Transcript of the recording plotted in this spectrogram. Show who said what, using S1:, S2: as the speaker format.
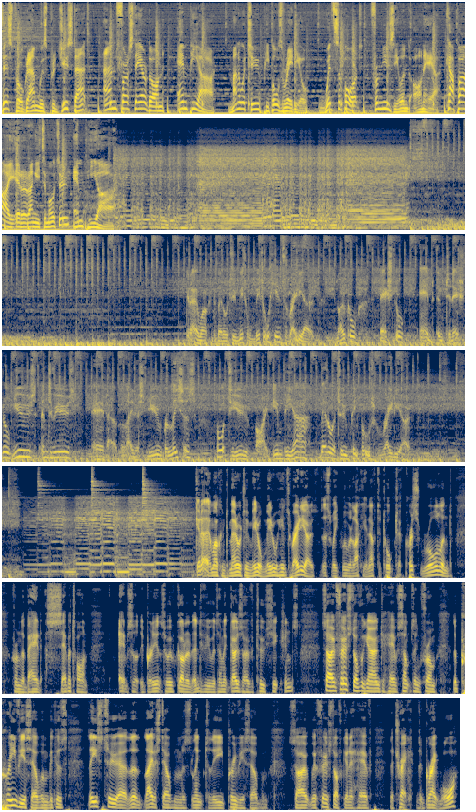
S1: This programme was produced at and first aired on MPR, Manawatu People's Radio, with support from New Zealand On Air. Kapai Irarangi Tamotu, MPR.
S2: G'day and welcome to Metal to Metal Metalheads Radio. Local, national and international news, interviews and uh, the latest new releases brought to you by MPR, Manawatu People's Radio. G'day and welcome to Manawatu Metal Metalheads Radio. This week we were lucky enough to talk to Chris Rörland from the band Sabaton. Absolutely brilliant. So we've got an interview with him. It goes over two sections. So first off, we're going to have something from the previous album because these two, uh, the latest album is linked to the previous album. So we're first off going to have the track "The Great War."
